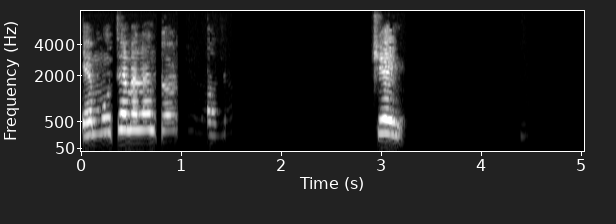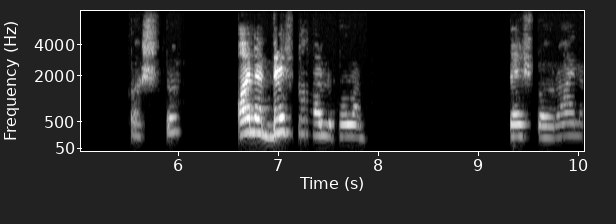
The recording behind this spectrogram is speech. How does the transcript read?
hesabı ya muhtemelen 400 alacağım. Şey kaçtı? Aynen 5 dolarlık olan. 5 dolar aynen.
